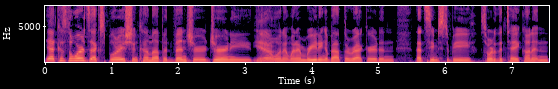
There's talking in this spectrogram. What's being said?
Yeah. Because the words exploration come up, adventure, journey. You Yeah. know, when I, when I'm reading about the record, and that seems to be sort of the take on it, and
